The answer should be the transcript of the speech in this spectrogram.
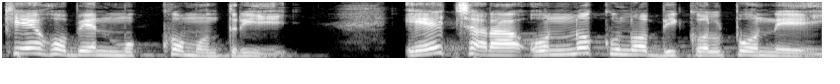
কে হবেন মুখ্যমন্ত্রী। এছাড়া অন্য কোনো বিকল্প নেই।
